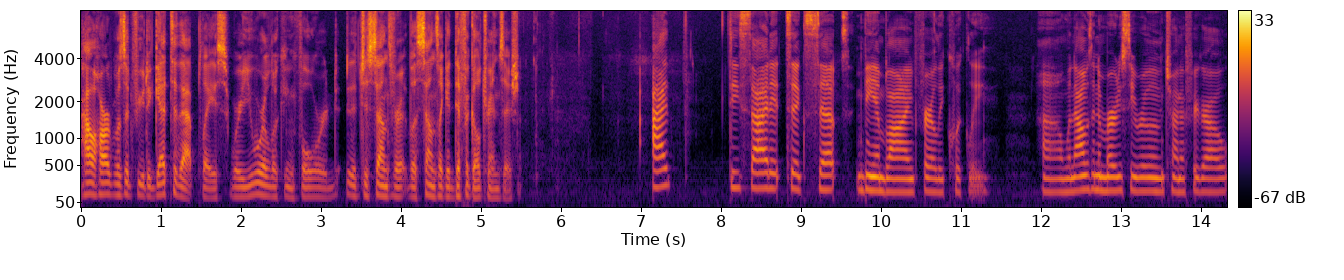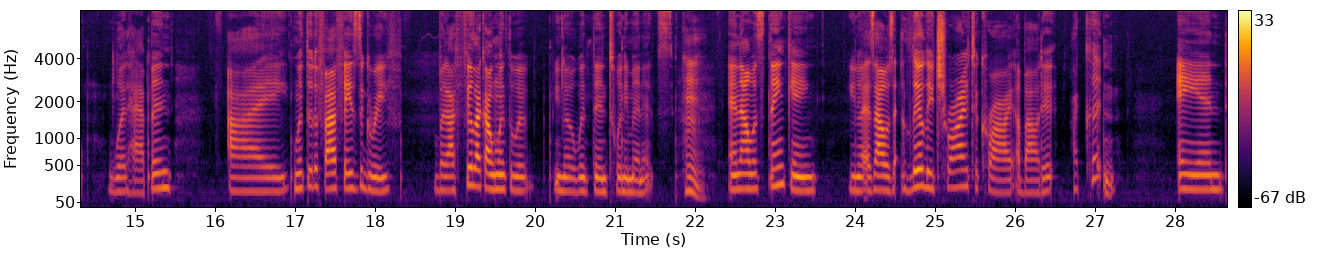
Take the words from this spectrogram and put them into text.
How hard was it for you to get to that place where you were looking forward? It just sounds very, it sounds like a difficult transition. I decided to accept being blind fairly quickly. Uh, when I was in the emergency room trying to figure out what happened, I went through the five phases of grief, but I feel like I went through it, you know, within 20 minutes. Hmm. And I was thinking, you know, as I was literally trying to cry about it, I couldn't. And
